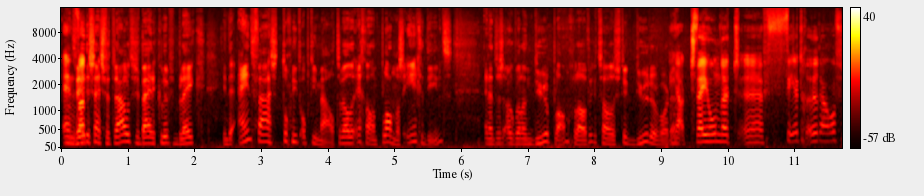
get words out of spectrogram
En het wederzijds vertrouwen tussen beide clubs bleek in de eindfase toch niet optimaal. Terwijl er echt al een plan was ingediend. En het was ook wel een duur plan, geloof ik. Het zal een stuk duurder worden. Ja, 240 euro of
